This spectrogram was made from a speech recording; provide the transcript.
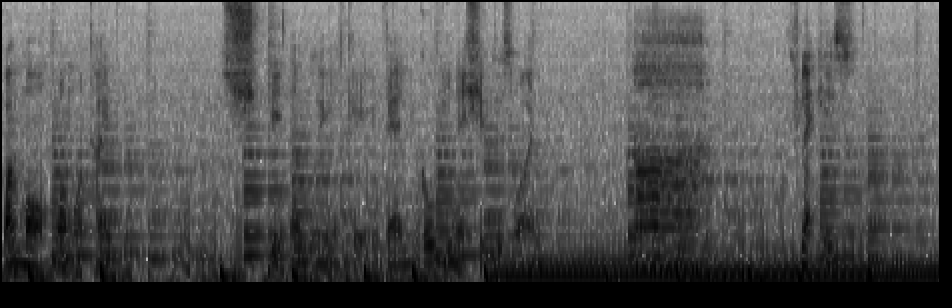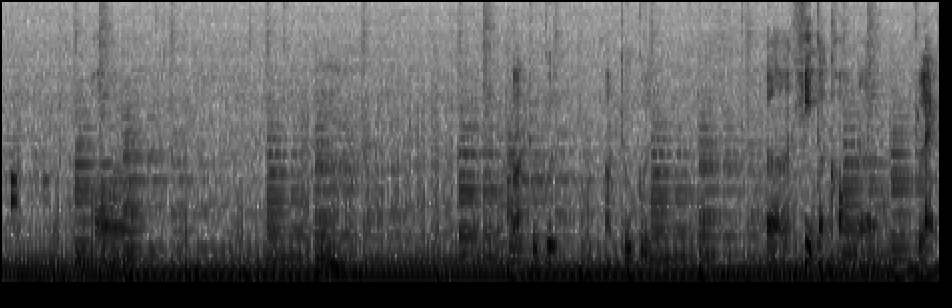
one more one more time. Ship it away okay then go in and ship this one. Ah uh, flag is too good not too good. Uh, hit the corner flag.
